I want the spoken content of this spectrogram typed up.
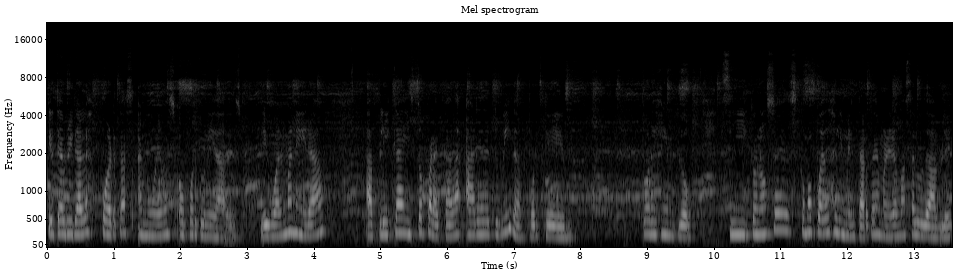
que te abrirá las puertas a nuevas oportunidades. De igual manera, aplica esto para cada área de tu vida, porque, por ejemplo, si conoces cómo puedes alimentarte de manera más saludable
